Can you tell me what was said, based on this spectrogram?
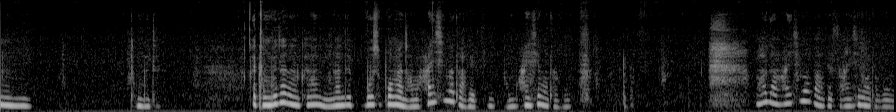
음, 동물들. 그 동물들은 그런 인간들 모습 보면 아마 한심하다 하겠지. 너무 한심하다고. 맞아, 한심하다 하겠어, 한심하다고.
